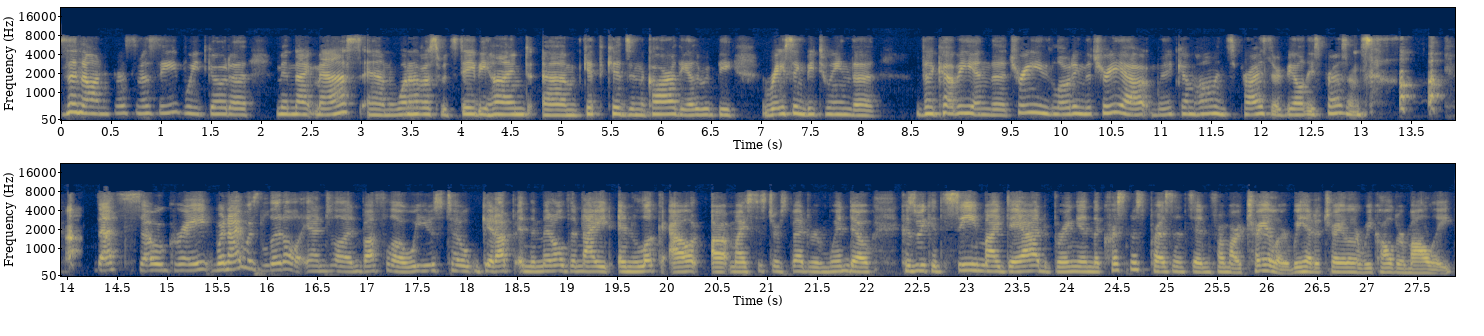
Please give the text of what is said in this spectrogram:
Then on christmas eve we'd go to midnight mass and one of us would stay behind um, get the kids in the car the other would be racing between the the cubby and the tree loading the tree out. We'd come home and surprise there'd be all these presents That's so great. When I was little, Angela, in Buffalo, we used to get up in the middle of the night and look out uh, my sister's bedroom window because we could see my dad bring in the Christmas presents in from our trailer. We had a trailer, we called her Molly.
